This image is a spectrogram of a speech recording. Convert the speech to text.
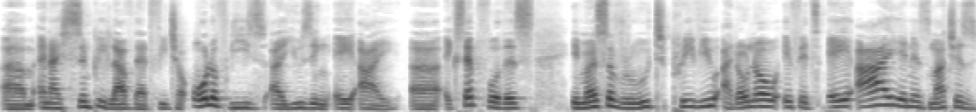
Um, and I simply love that feature. All of these are using AI, uh, except for this immersive route preview. I don't know if it's AI in as much as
